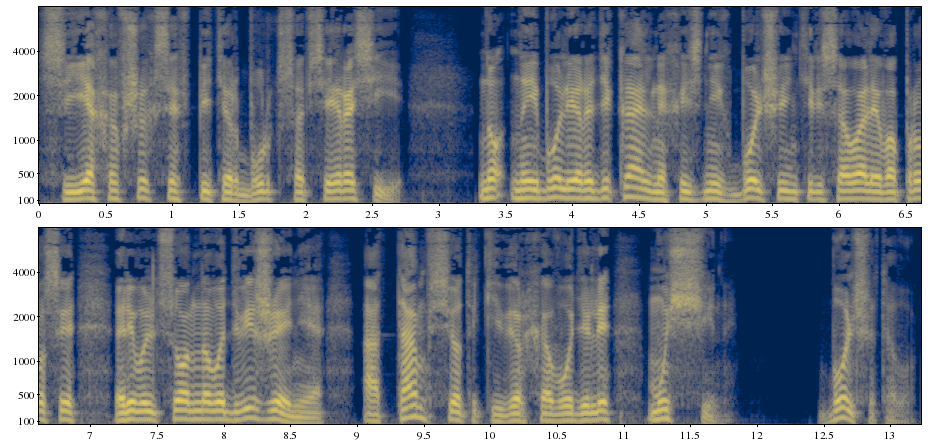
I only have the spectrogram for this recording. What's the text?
съехавшихся в Петербург со всей России. но наиболее радикальных из них больше интересовали вопросы революционного движения, а там все-таки верховодили мужчины. Больше того,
